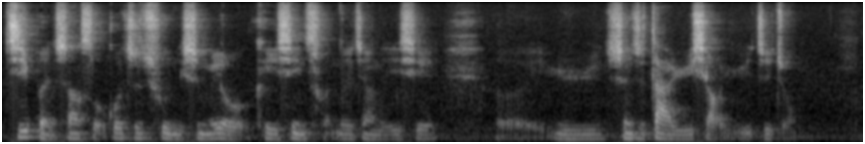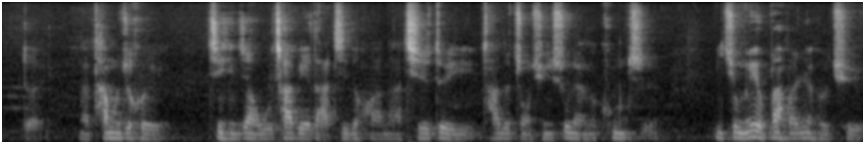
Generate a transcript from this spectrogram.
基本上所过之处你是没有可以幸存的这样的一些呃鱼，甚至大鱼小鱼这种。对，那他们就会进行这样无差别打击的话，那其实对于它的种群数量的控制，你就没有办法任何去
